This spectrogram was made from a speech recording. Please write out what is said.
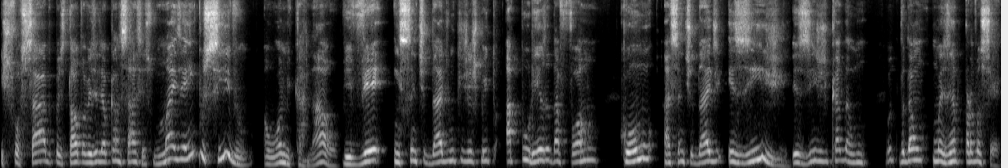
esforçado, coisa e tal, talvez ele alcançasse isso. Mas é impossível ao homem carnal viver em santidade no que diz respeito à pureza da forma como a santidade exige, exige de cada um. Vou, vou dar um, um exemplo para você.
